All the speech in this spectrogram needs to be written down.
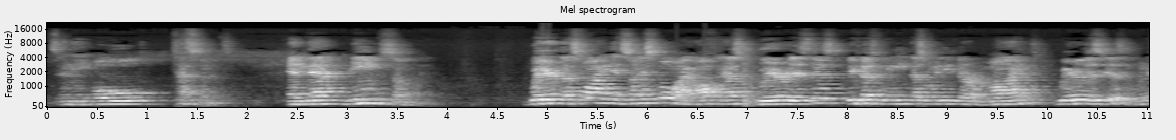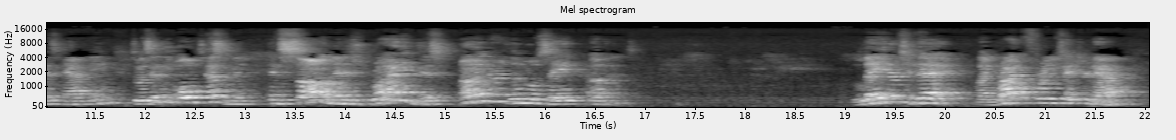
It's in the Old Testament. And that means something. Where that's why in Sunday school I often ask, where is this? Because we need that's what we need in our mind where this is and when it's happening. So it's in the Old Testament, and Solomon is writing this under the Mosaic covenant. Later today, like right before you take your nap,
